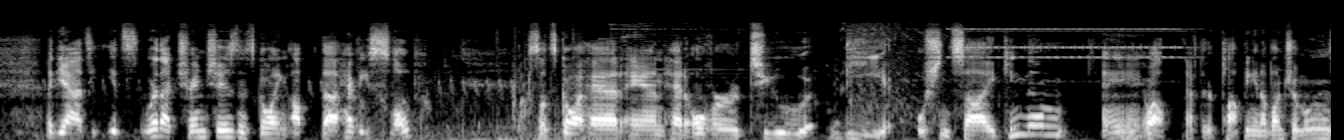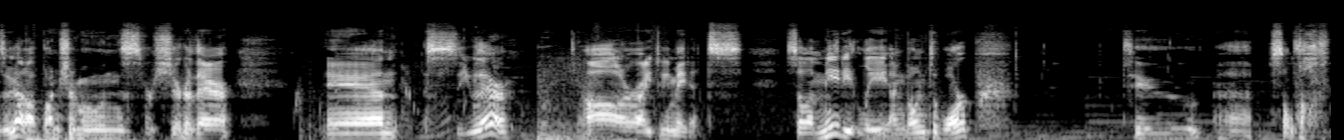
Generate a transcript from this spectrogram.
but yeah, it's, it's where that trench is, and it's going up the heavy slope. So let's go ahead and head over to the Oceanside Kingdom. And, well, after plopping in a bunch of moons, we got a bunch of moons for sure there. And see you there. Alright, we made it. So immediately, I'm going to warp to uh, Soldal.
